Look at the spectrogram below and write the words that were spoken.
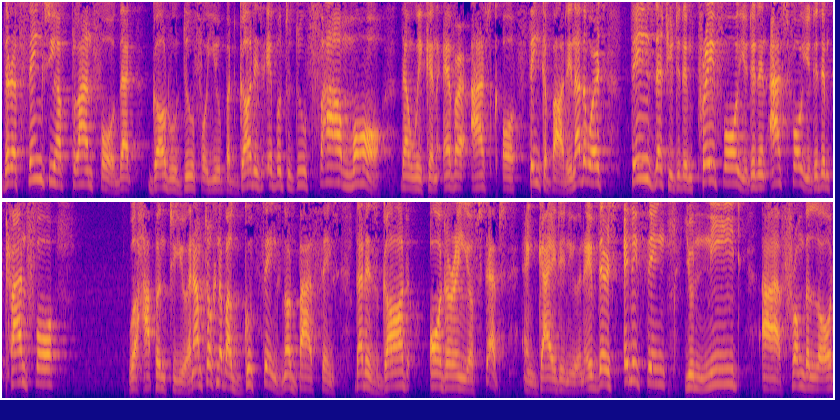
There are things you have planned for that God will do for you, but God is able to do far more than we can ever ask or think about. In other words, things that you didn't pray for, you didn't ask for, you didn't plan for, will happen to you. And I'm talking about good things, not bad things. That is God ordering your steps and guiding you. And if there's anything you need uh, from the Lord,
